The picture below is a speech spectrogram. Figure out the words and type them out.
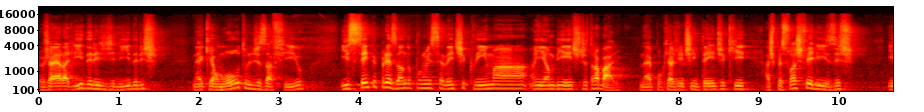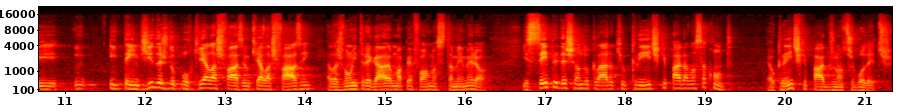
eu já era líder de líderes, né, que é um outro desafio. E sempre prezando por um excelente clima em ambiente de trabalho, né? Porque a gente entende que as pessoas felizes e en- entendidas do porquê elas fazem o que elas fazem, elas vão entregar uma performance também melhor. E sempre deixando claro que o cliente que paga a nossa conta. É o cliente que paga os nossos boletos.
